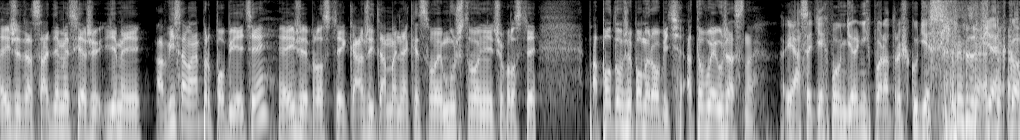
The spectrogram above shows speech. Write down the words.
hej, že teda sadneme si a že ideme, a vy sa najprv pobijete, hej, že prostě každý tam má nejaké svoje mužstvo, niečo prostě, a potom, že poďme robiť. A to bude úžasné. Já se těch pondělních porad trošku děsím, protože jako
